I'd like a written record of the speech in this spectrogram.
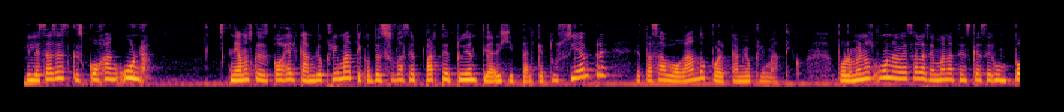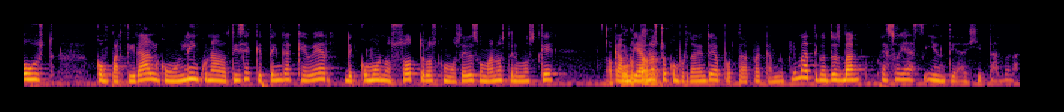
Y les haces que escojan una. Digamos que se escoge el cambio climático. Entonces eso va a ser parte de tu identidad digital, que tú siempre estás abogando por el cambio climático. Por lo menos una vez a la semana tienes que hacer un post, compartir algo, un link, una noticia que tenga que ver de cómo nosotros como seres humanos tenemos que cambiar nuestro comportamiento y aportar para el cambio climático. Entonces van, eso ya es identidad digital, ¿verdad?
